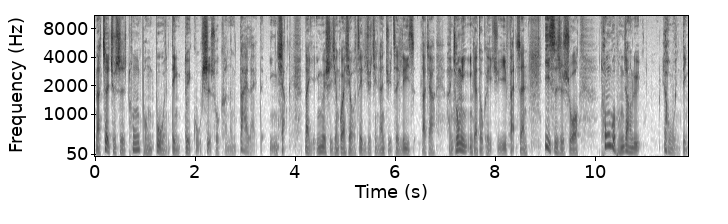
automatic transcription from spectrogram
那这就是通膨不稳定对股市所可能带来的影响。那也因为时间关系，我这里就简单举这例子，大家很聪明，应该都可以举一反三。意思是说，通货膨胀率要稳定，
